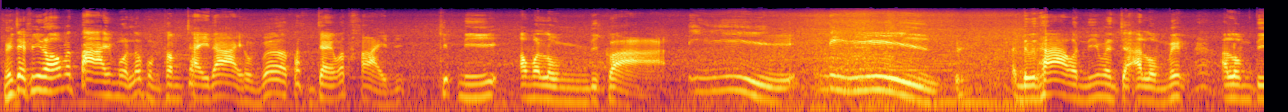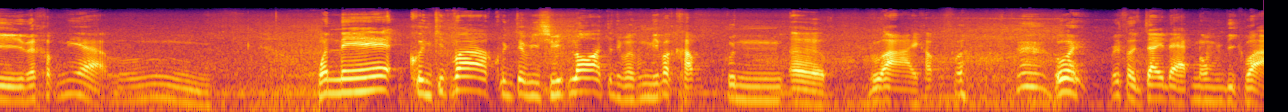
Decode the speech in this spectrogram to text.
หลังจากพี่น้องมันตายหมดแล้วผมทำใจได้ ผมก็ตัดสินใจว่าถ่ายคลิปนี้เอามาลงดีกว่านี่นี่ดูท่าวันนี้มันจะอารมณ์ไม่อารมณ์ดีนะครับ เนี่ยวันนี้คุณคิดว่าคุณจะมีชีวิตรอดจนถึงวันพรุ่งนี้ปะครับ คุณเอ่อบูอายครับ อุ้ย ไม่สนใจแดกนมดีกว่า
